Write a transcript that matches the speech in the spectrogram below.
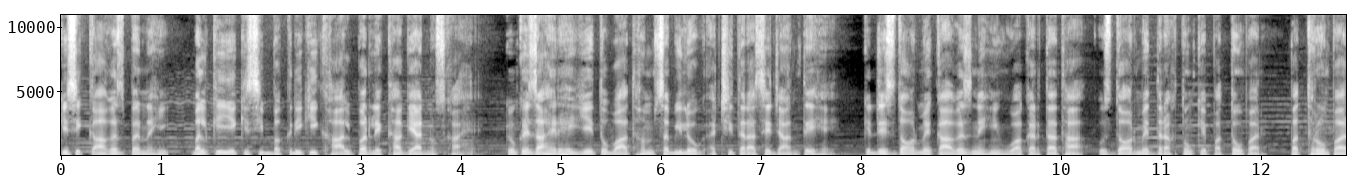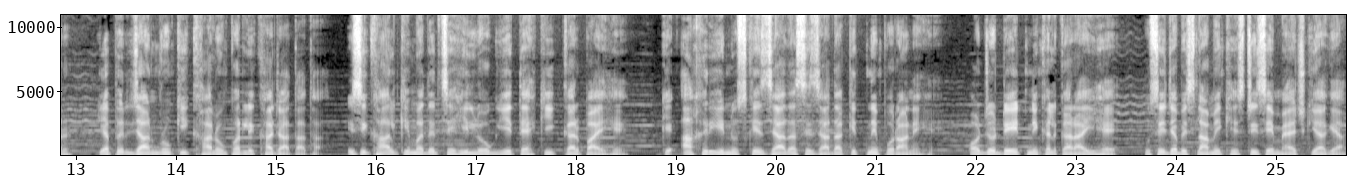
किसी कागज़ पर नहीं, बल्कि ये किसी बकरी की खाल पर लिखा गया नुस्खा है। क्योंकि ज़ाहिर है ये तो बात हम सभी लोग अच्छी तरह से जानते हैं कि जिस दौर में कागज़ नहीं हुआ करता था, उस दौर में दरख्तों के पत्तों पर, पत्थरों पर या फिर जानवरों की खालों पर लिखा जाता था। इसी खाल की मदद से ही लोग ये तहकीक कर पाए हैं कि आखिर ये नुस्खे ज़्यादा से ज़्यादा कितने पुराने हैं और जो डेट निकल कर आई है, उसे जब इस्लामिक हिस्ट्री से मैच किया गया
